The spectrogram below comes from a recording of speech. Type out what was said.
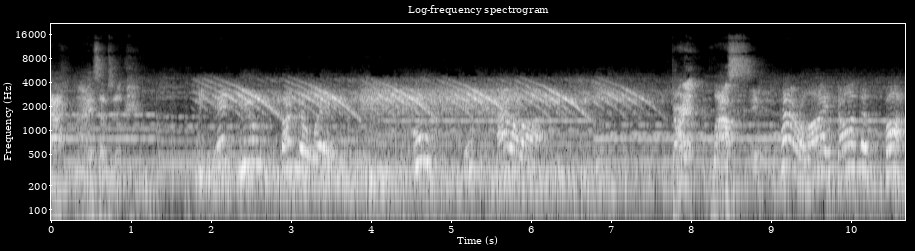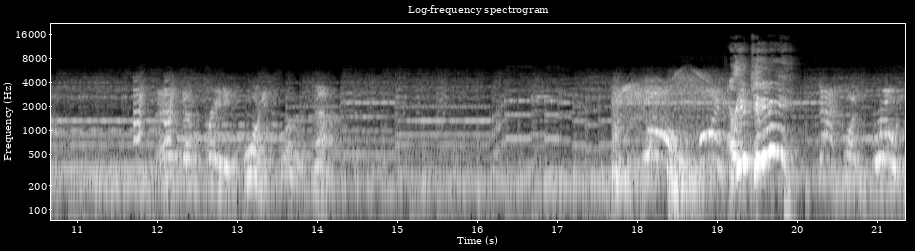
Yeah, I accepted it. Hit you, Thunder Wave! Oops, it's paralyzed. Darn it, Lass. It's paralyzed on the spot. They're just trading warning blows now. Whoa! Are you kidding me? That was brutal!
